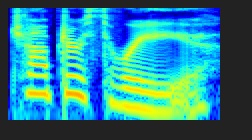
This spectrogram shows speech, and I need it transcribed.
Chapter 3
